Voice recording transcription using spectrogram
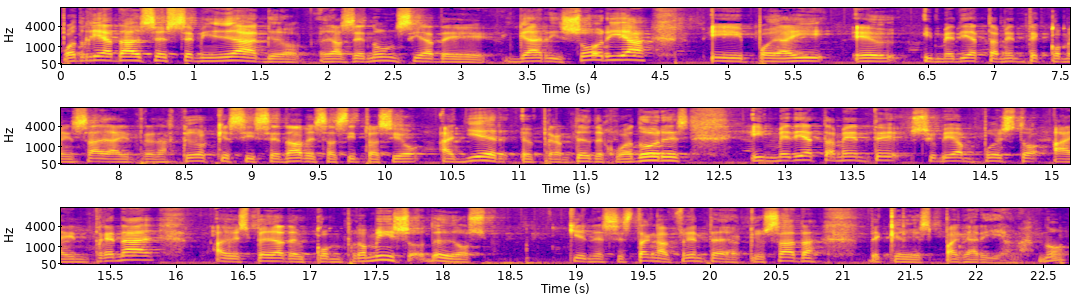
podría darse ese milagro, la denuncia de Gary Soria y por ahí él inmediatamente comenzara a entrenar. Creo que si se daba esa situación ayer, el plantel de jugadores inmediatamente se hubieran puesto a entrenar a la espera del compromiso de los quienes están al frente de la cruzada de que les pagarían, ¿no?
